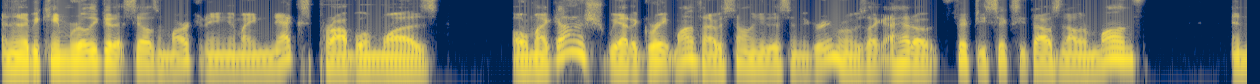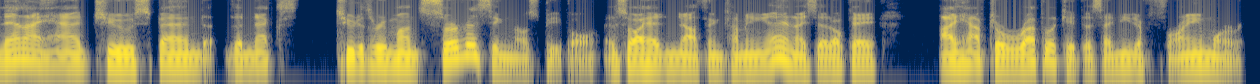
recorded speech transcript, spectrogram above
And then I became really good at sales and marketing. And my next problem was, oh my gosh, we had a great month. And I was telling you this in the green room. It was like I had a fifty, sixty thousand dollar month. And then I had to spend the next two to three months servicing those people. And so I had nothing coming in. I said, okay, I have to replicate this. I need a framework.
